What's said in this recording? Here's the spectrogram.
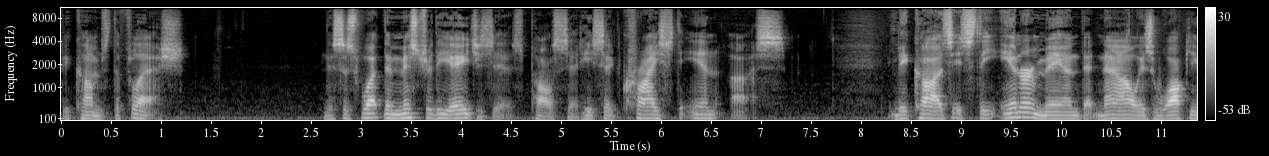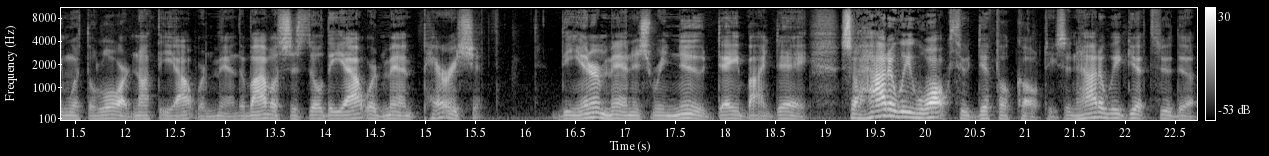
becomes the flesh. This is what the mystery of the ages is, Paul said. He said, Christ in us. Because it's the inner man that now is walking with the Lord, not the outward man. The Bible says, though the outward man perisheth, the inner man is renewed day by day. So, how do we walk through difficulties and how do we get through the,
